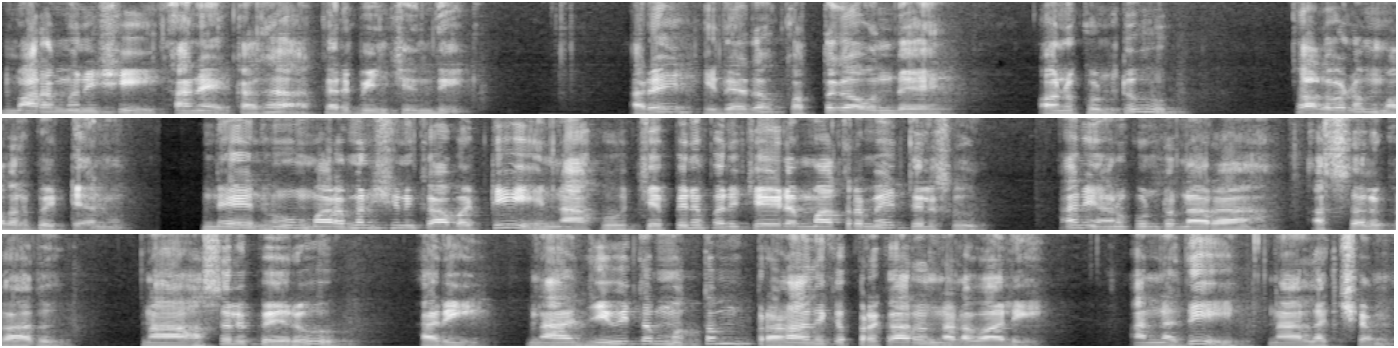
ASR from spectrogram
మరమనిషి అనే కథ కనిపించింది. అరే ఇదేదో కొత్తగా ఉందే అనుకుంటూ చదవడం మొదలుపెట్టాను. నేను మరమనిషిని కాబట్టి నాకు చెప్పిన పని చేయడం మాత్రమే తెలుసు అని అనుకుంటున్నారా? అస్సలు కాదు. నా అసలు పేరు హరి. నా జీవితం మొత్తం ప్రణాళిక ప్రకారం నడవాలి అన్నది నా లక్ష్యం.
